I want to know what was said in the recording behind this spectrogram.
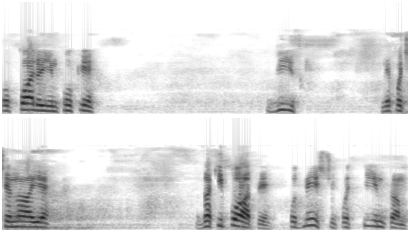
Опалюємо, поки віск не починає закипати по днищу, по стінкам.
